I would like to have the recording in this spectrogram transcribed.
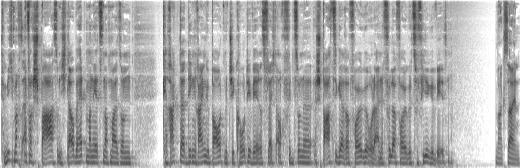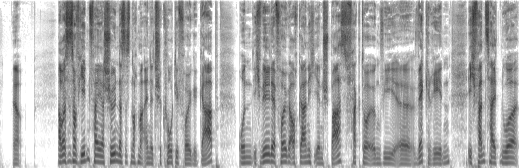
für mich macht es einfach Spaß und ich glaube, hätte man jetzt nochmal so ein Charakterding reingebaut. Mit Chakotay wäre es vielleicht auch für so eine spaßigere Folge oder eine Füllerfolge zu viel gewesen. Mag sein, ja. Aber es ist auf jeden Fall ja schön, dass es nochmal eine Chakotay-Folge gab. Und ich will der Folge auch gar nicht ihren Spaßfaktor irgendwie äh, wegreden. Ich fand's halt nur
